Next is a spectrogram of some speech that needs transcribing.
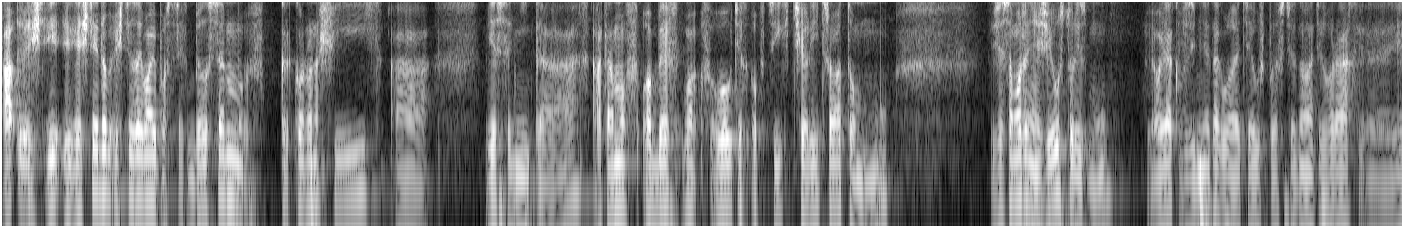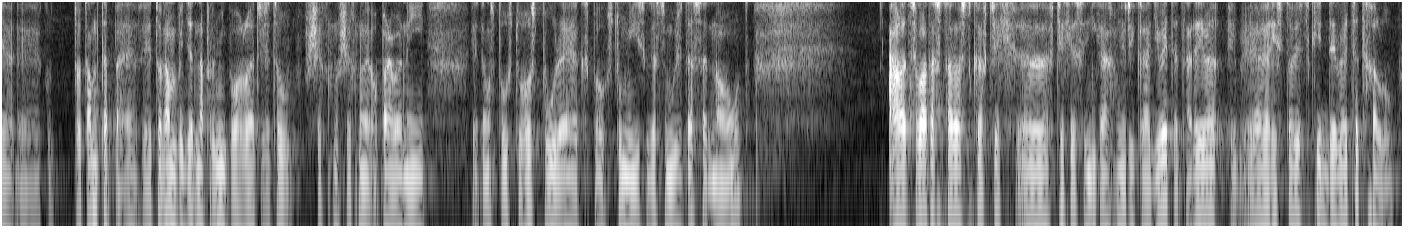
A ještě, ještě, ještě zajímavý postřeh. Byl jsem v Krkonoších a v Jeseníkách a tam v, oběch, v obou těch obcích čelí třeba tomu, že samozřejmě žijou z turismu, Jo, jak v zimě, tak v létě už prostě to na těch horách je, je, jako to tam tepe. Je to tam vidět na první pohled, že to všechno, všechno je opravený. Je tam spoustu hospůdek, spoustu míst, kde si můžete sednout. Ale třeba ta starostka v těch, v těch jeseníkách mě říká, dívejte, tady je, historicky 900 chalup,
